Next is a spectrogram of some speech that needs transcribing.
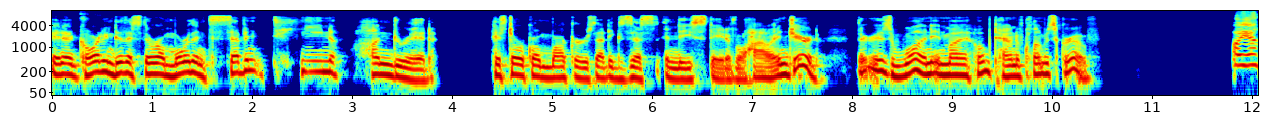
and according to this, there are more than seventeen hundred historical markers that exist in the state of Ohio. And Jared, there is one in my hometown of Columbus Grove. Oh yeah,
